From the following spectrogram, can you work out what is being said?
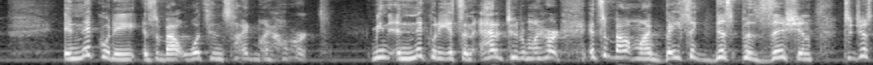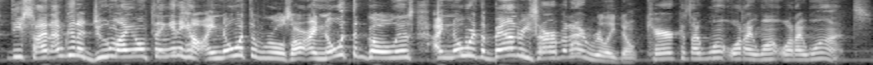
Iniquity is about what's inside my heart. I mean, iniquity, it's an attitude of my heart. It's about my basic disposition to just decide I'm going to do my own thing anyhow. I know what the rules are, I know what the goal is, I know where the boundaries are, but I really don't care because I want what I want, what I want.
